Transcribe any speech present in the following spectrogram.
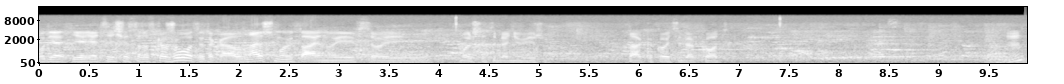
Вот я, я, я тебе сейчас расскажу, вот ты такая, узнаешь мою тайну, и все, и больше тебя не увижу. Так, какой у тебя код? М?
